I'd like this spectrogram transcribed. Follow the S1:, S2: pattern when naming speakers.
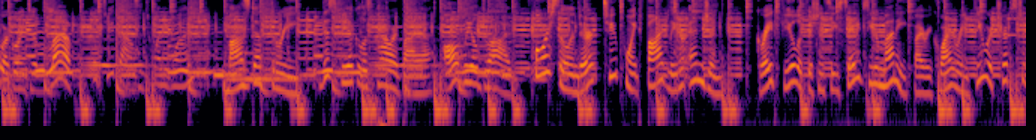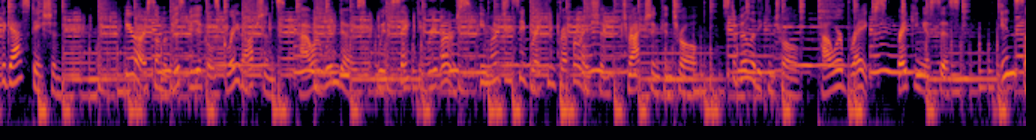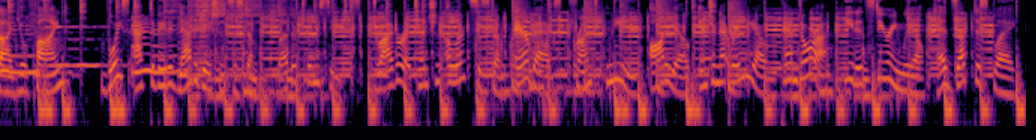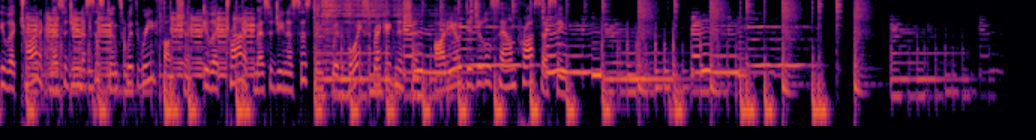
S1: are going to love the 2021 Mazda 3. This vehicle is powered by a all-wheel drive, four-cylinder, 2.5-liter engine. Great fuel efficiency saves you money by requiring fewer trips to the gas station. Here are some of this vehicle's great options. Power windows with safety reverse, emergency braking preparation, traction control, stability control, power brakes, braking assist. Inside you'll find voice activated navigation system, leather trim seats, driver attention alert system, airbags, front knee, audio, internet radio, Pandora, heated steering wheel, heads up display, electronic messaging assistance with read function, electronic messaging assistance with voice recognition, audio digital sound processing,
